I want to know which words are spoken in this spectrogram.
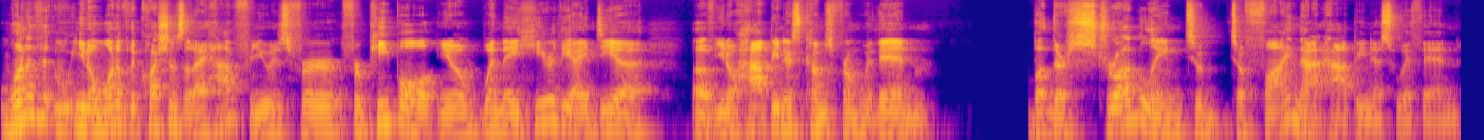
one of the you know one of the questions that i have for you is for for people you know when they hear the idea of you know happiness comes from within but they're struggling to to find that happiness within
